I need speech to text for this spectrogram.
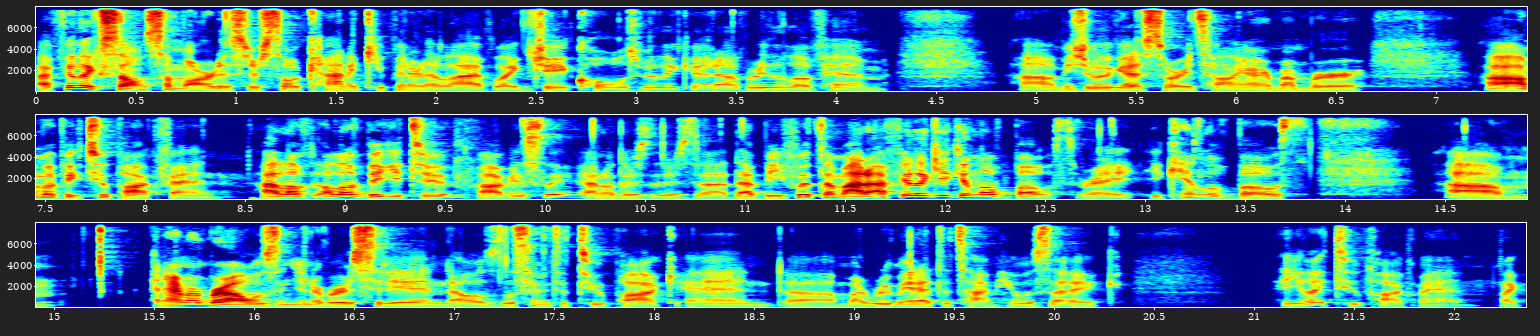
I feel like some some artists are still kind of keeping it alive. Like J. Cole's really good. I really love him. Um, he's really good at storytelling. I remember uh, I'm a big Tupac fan. I love I love Biggie too. Obviously, I know there's there's that, that beef with them. I, I feel like you can love both, right? You can love both. Um, and I remember I was in university and I was listening to Tupac, and uh, my roommate at the time he was like, "Hey, you like Tupac, man?" Like,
